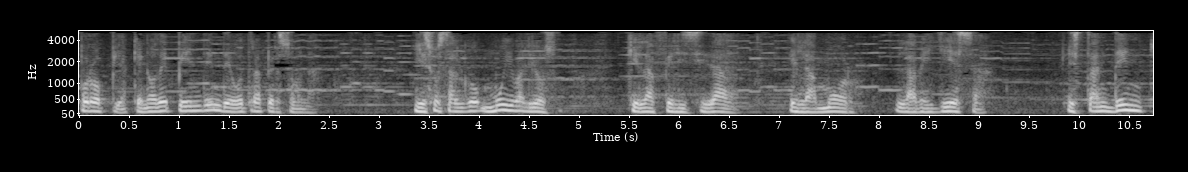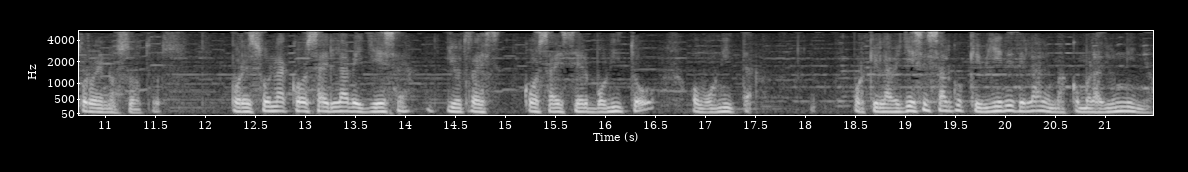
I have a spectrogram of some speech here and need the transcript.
propia, que no dependen de otra persona. Y eso es algo muy valioso, que la felicidad, el amor, la belleza están dentro de nosotros. Por eso una cosa es la belleza y otra cosa es ser bonito o bonita. Porque la belleza es algo que viene del alma, como la de un niño.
